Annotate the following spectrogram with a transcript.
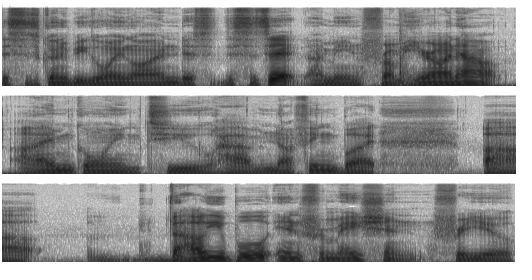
This is going to be going on. This this is it. I mean, from here on out, I'm going to have nothing but uh, valuable information for you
